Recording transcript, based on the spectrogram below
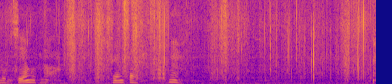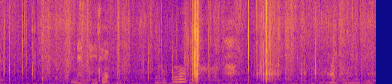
หล่นแสงเลยพี่น้องแสงสาดงามแน่นดีแท้ลูกเด้อโอ้ยทำไมมันพี่น้อง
